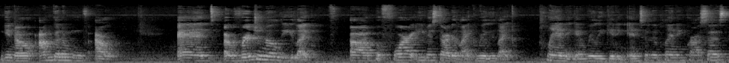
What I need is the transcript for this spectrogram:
you know, I'm gonna move out. And originally, like, uh, before I even started, like, really like planning and really getting into the planning process,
